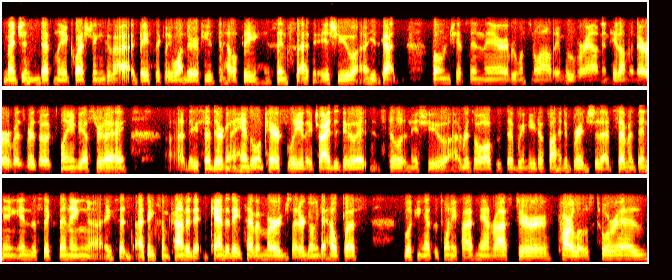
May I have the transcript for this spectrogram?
mentioned, definitely a question because I basically wonder if he's been healthy since that issue. Uh, he's got bone chips in there. Every once in a while, they move around and hit on the nerve, as Rizzo explained yesterday. Uh, they said they're going to handle him carefully. They tried to do it. It's still an issue. Uh, Rizzo also said we need to find a bridge to that seventh inning. In the sixth inning, uh, he said I think some candidate candidates have emerged that are going to help us. Looking at the 25-man roster, Carlos Torres,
